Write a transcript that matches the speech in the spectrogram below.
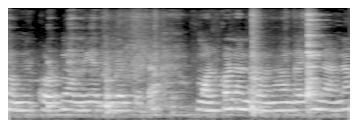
ಮಮ್ಮಿ ಕೊಡು ಮಮ್ಮಿ ಅಂತ ಹೇಳ್ತಿದ್ದ ಅವನು. ಹಾಗಾಗಿ ನಾನು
